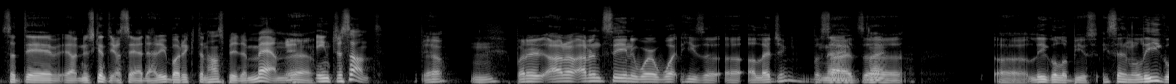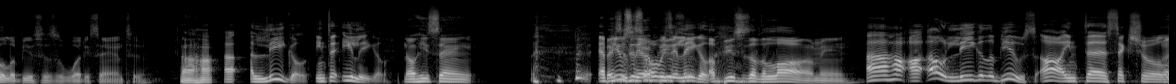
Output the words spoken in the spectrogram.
Så det, ja, nu ska inte jag säga, det här är ju bara rykten han sprider, men Yeah. intressant. Yeah. Mm. But it, I, don't, I didn't see anywhere what he's uh, uh, alleging besides nej. uh, uh, legal abuse. He's saying legal abuse is what he's saying too. Aha. Uh, illegal, inte illegal. No, he's saying Abuse is always abuses- illegal. Abuses of the law. I mean, Aha, uh, oh, legal abuse. Oh, inte sexual uh,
